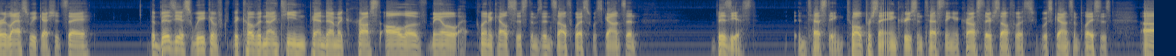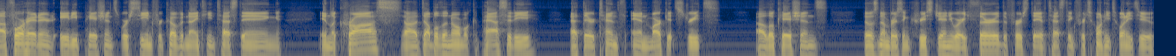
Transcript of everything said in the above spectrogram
or last week, I should say. The busiest week of the COVID nineteen pandemic across all of Mayo Clinic Health Systems in Southwest Wisconsin. Busiest in testing. 12% increase in testing across their southwest Wisconsin places. Uh, 480 patients were seen for COVID 19 testing in La Crosse, uh, double the normal capacity at their 10th and Market Streets uh, locations. Those numbers increased January 3rd, the first day of testing for 2022.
